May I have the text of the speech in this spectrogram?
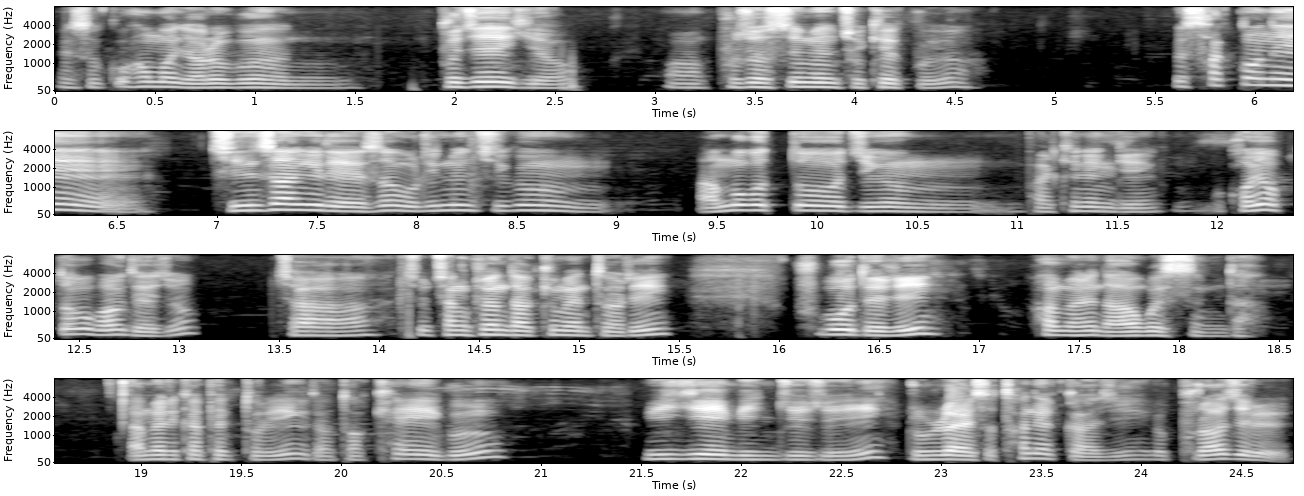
그래서 꼭 한번 여러분 부재의 기억 어, 보셨으면 좋겠고요. 그 사건의 진상에 대해서 우리는 지금 아무것도 지금 밝히는 게 거의 없다고 봐도 되죠. 자, 지금 장편 다큐멘터리 후보들이 화면에 나오고 있습니다. 아메리칸 팩토리, 그다음 더 케이브, 위기의 민주주의, 룰라에서 탄핵까지, 이거 브라질을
